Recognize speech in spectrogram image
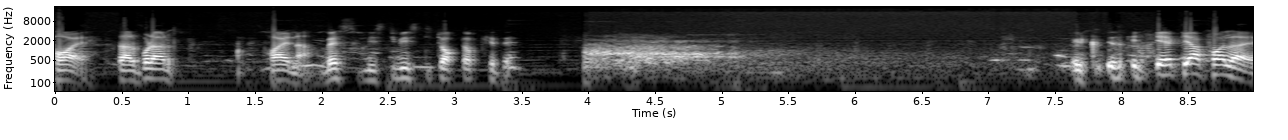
হয়, তারপর আর হয় না। বেশ মিষ্টি মিষ্টি টক টক খেতে। क्या क्या फल है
